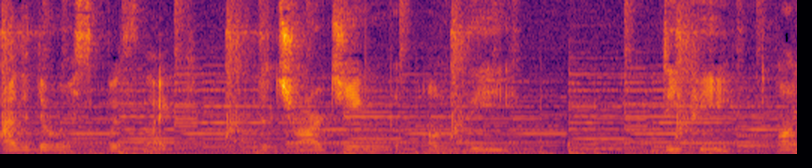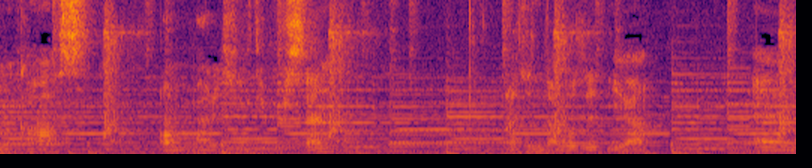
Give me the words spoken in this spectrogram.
I did the risk with like the charging of the DP deployment cost on minus 50% I think that was it yeah. And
